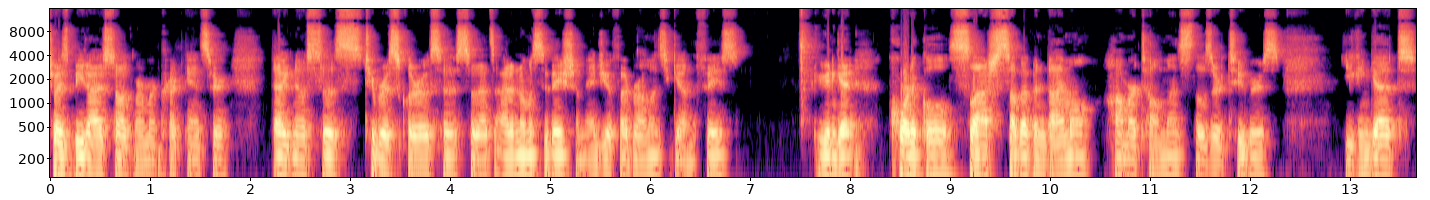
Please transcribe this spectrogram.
Choice B, diastolic murmur, correct answer. Diagnosis, tuberous sclerosis. So that's adenoma sebaceum, angiofibromas you get on the face. You're going to get cortical slash subepidermal hamartomas. Those are tubers. You can get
